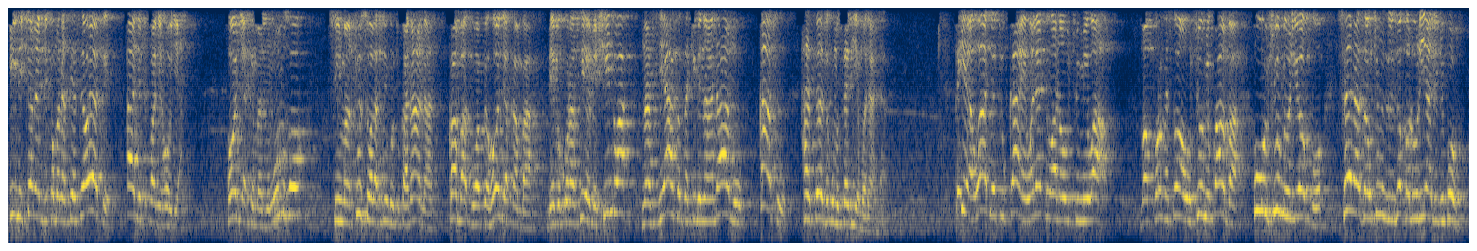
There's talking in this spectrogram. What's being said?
Hii ni challenge kwa mwanasiasa yote aje tufanye hoja. Hoja kwa mazungumzo si matusi wala si kutukanana kwamba tuwape hoja kwamba demokrasia imeshindwa na siasa za kibinadamu katu haziwezi kumsaidia mwanadamu. Pia waje tukae walete wana uchumi wao maprofesa wa uchumi kwamba huu uchumi uliopo sera za uchumi zilizoko duniani ni mbovu.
